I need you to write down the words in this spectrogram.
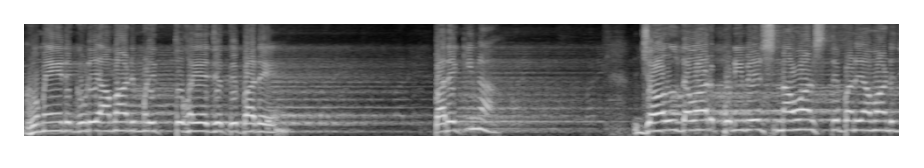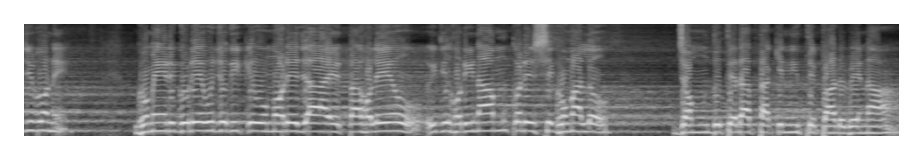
ঘুমের গুড়ে আমার মৃত্যু হয়ে যেতে পারে। পারে কি না? জল দেওয়ার পরিবেশ নাও আসতে পারে আমার জীবনে। ঘুমের গুড়েও যদি কেউ মরে যায়, তাহলেও ওই যে হরিনাম করে সে ঘুমালো জমদূতেরা তাকে নিতে পারবে না।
